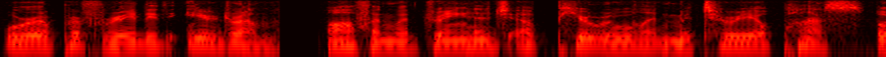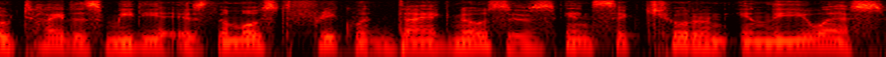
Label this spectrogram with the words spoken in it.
or a perforated eardrum often with drainage of purulent material pus. Otitis media is the most frequent diagnosis in sick children in the U.S.,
